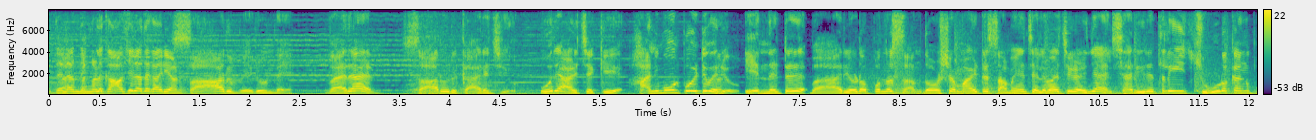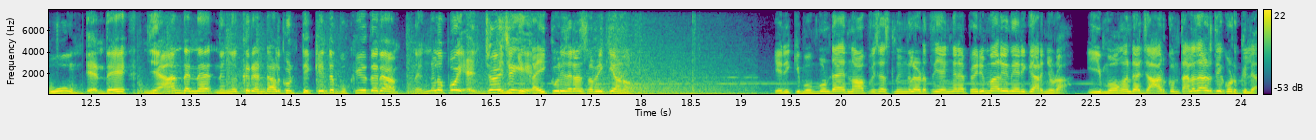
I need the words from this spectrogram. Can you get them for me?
ഇതെല്ലാം നിങ്ങൾക്ക് ആവശ്യമില്ലാത്ത കാര്യമാണ്. സാറ് വരൂണ്ടേ വരാൻ. സാർ ഒരു കാര്യം ചെയ്യൂ. ഒരാഴ്ചക്ക് ഹണിമൂൺ പോയിട്ട് വരൂ. എന്നിട്ട് ഭാര്യയോടൊപ്പം ഒന്ന് സന്തോഷമായിട്ട് സമയം ചെലവഴിച്ചു കഴിഞ്ഞാൽ ശരീരത്തിലെ ഈ ചൂടൊക്കെ അങ്ങ് പോവും. എന്തേ ഞാൻ തന്നെ നിങ്ങൾക്ക് രണ്ടാൾക്കും ടിക്കറ്റ് ബുക്ക് ചെയ്ത് തരാം. നിങ്ങൾ പോയി എൻജോയ് ചെയ്യും. കൈക്കൂലി തരാൻ ശ്രമിക്കുകയാണോ? എനിക്ക് മുമ്പുണ്ടായിരുന്ന ഓഫീസേഴ്സ് നിങ്ങളടുത്ത് എങ്ങനെ പെരുമാറിയെന്ന് എനിക്ക് അറിഞ്ഞൂടാ. ഈ മോഹൻ രാജ് ആർക്കും തലതാഴ്ത്തി കൊടുക്കില്ല.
